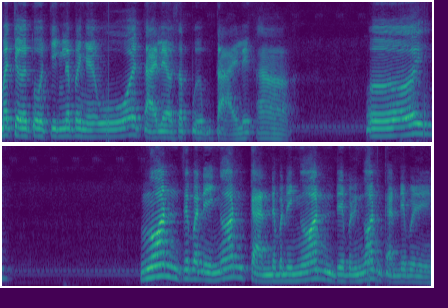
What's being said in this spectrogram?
มาเจอตัวจริงแล้วเป็นไง โอ้ยตายแล้วสเปิร์มตายเลยค่ะ เอ้ย งอนจะบันนี้งอนกันเดี๋ยวบันนี้งอนเดี๋ยวบันนี้งอนกันเดี๋ยวบันนี้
